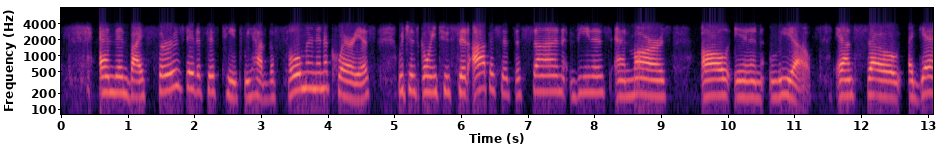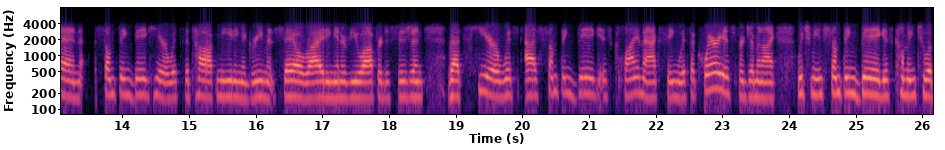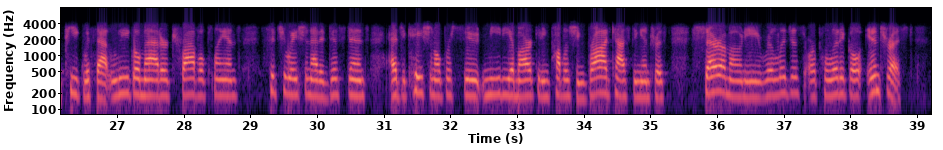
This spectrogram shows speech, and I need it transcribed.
And then by Thursday the 15th, we have the full moon in Aquarius, which is going to sit opposite the Sun, Venus, and Mars all in Leo. And so, again, something big here with the talk, meeting, agreement, sale, writing, interview, offer, decision that's here with as something big is climaxing with Aquarius for Gemini, which means something big is coming to a peak with that legal matter, travel plans, situation at a distance, educational pursuit, media marketing, publishing, broadcasting interest, ceremony, religious or political interest.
